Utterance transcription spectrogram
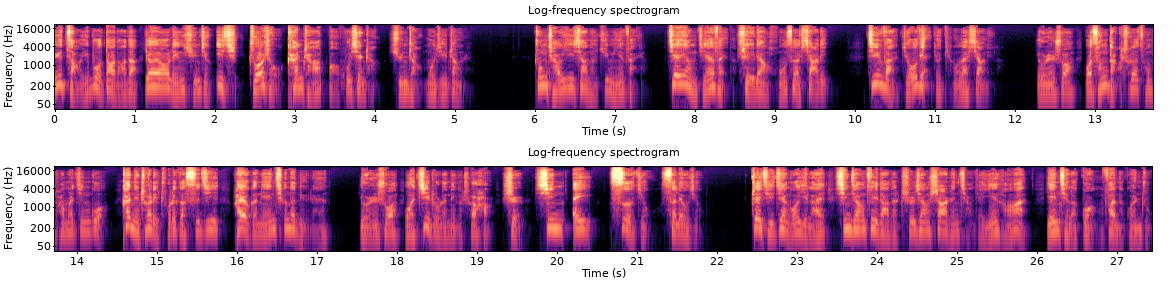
与早一步到达的幺幺零巡警一起着手勘查、保护现场，寻找目击证人。中桥一巷的居民反映，接应劫匪的是一辆红色夏利，今晚九点就停在巷里了。有人说，我曾打车从旁边经过，看见车里除了个司机，还有个年轻的女人。有人说，我记住了那个车号是新 A 四九四六九。这起建国以来新疆最大的持枪杀人抢劫银行案引起了广泛的关注。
